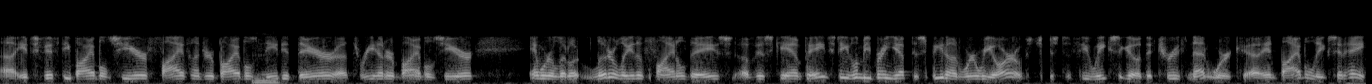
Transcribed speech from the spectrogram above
Uh, it's 50 Bibles here, 500 Bibles mm-hmm. needed there, uh, 300 Bibles here. And we're literally in the final days of this campaign. Steve, let me bring you up to speed on where we are. It was just a few weeks ago. The Truth Network uh, and Bible League said, hey,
